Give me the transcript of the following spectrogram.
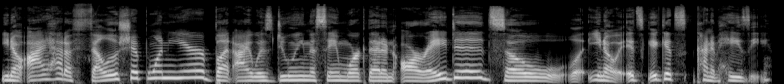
you know, I had a fellowship one year, but I was doing the same work that an RA did. So, you know, it's it gets kind of hazy.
